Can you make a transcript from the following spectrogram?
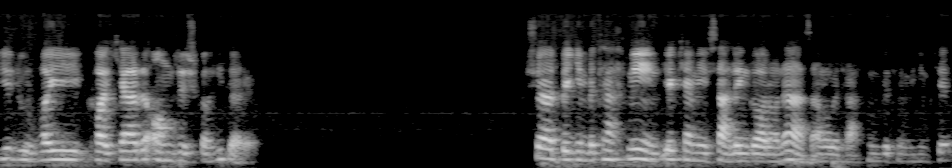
یه جورهایی کارکرد آموزشگاهی داره. شاید بگیم به تخمین یک کمی سهل انگارانه است اما به تخمین بتونیم بگیم که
